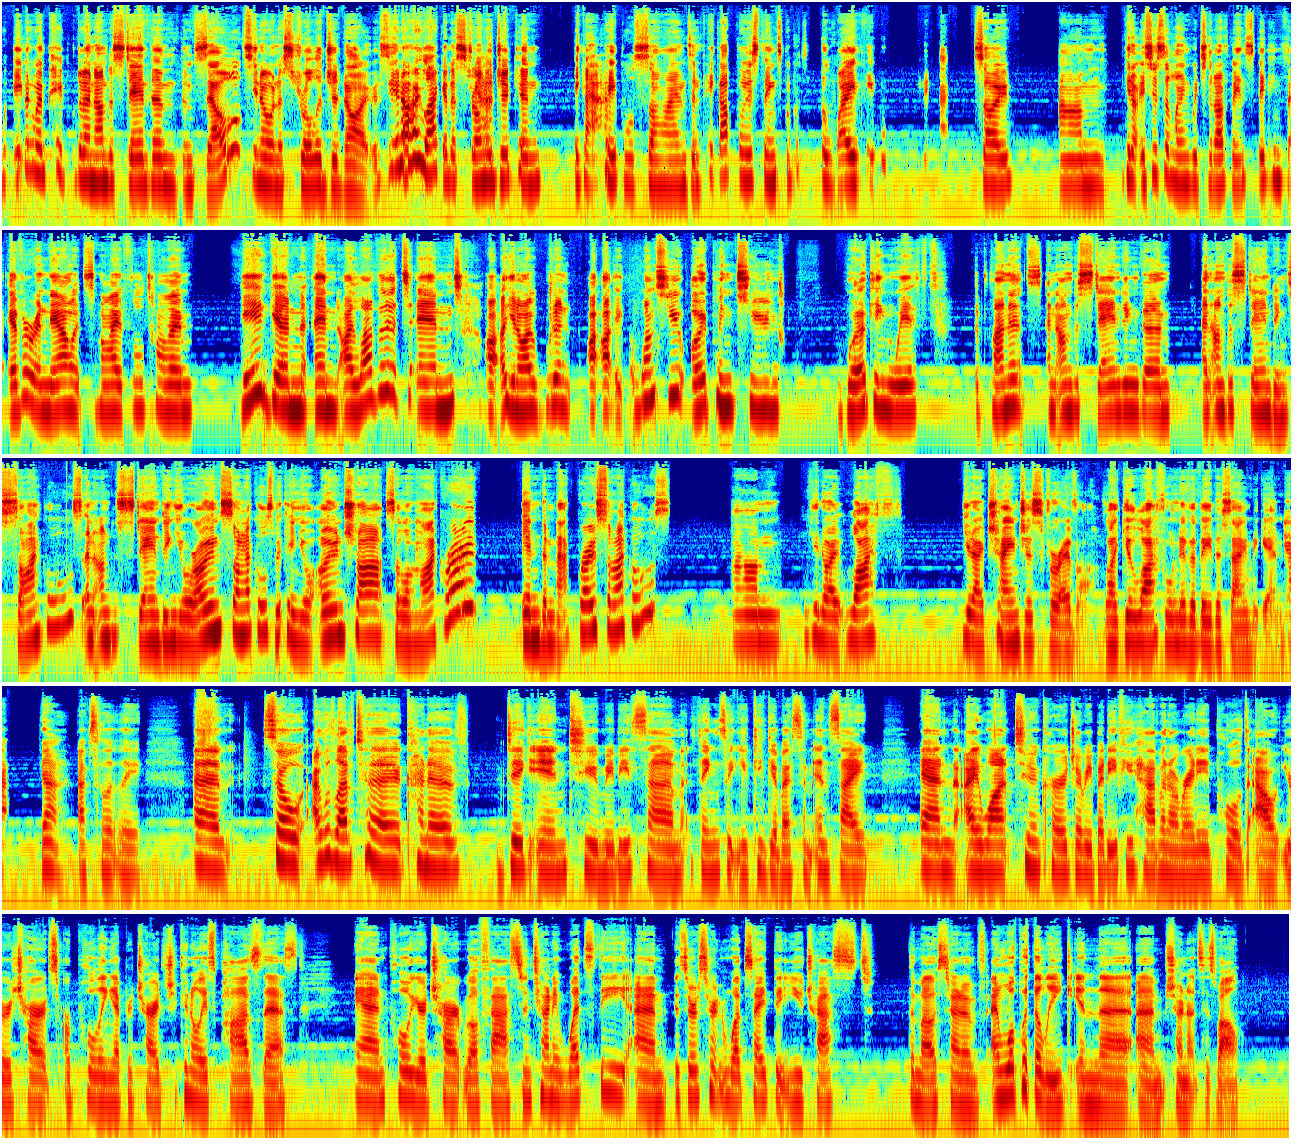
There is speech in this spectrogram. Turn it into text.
even when people don't understand them themselves, you know, an astrologer knows. You know, like an astrologer yeah. can pick up people's signs and pick up those things because of the way people communicate. So, um, you know, it's just a language that I've been speaking forever, and now it's my full time gig, and and I love it. And uh, you know, I wouldn't. I, I, once you open to working with the planets and understanding them and understanding cycles and understanding your own cycles within your own chart. So a micro in the macro cycles, um, you know, life, you know, changes forever. Like your life will never be the same again. Yeah. Yeah, absolutely. Um, so I would love to kind of dig into maybe some things that you can give us some insight and I want to encourage everybody if you haven't already pulled out your charts or pulling up your charts, you can always pause this and pull your chart real fast. And Tiarnie, what's the um is there a certain website that you trust the most out of and we'll put the link in the um, show notes as well.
